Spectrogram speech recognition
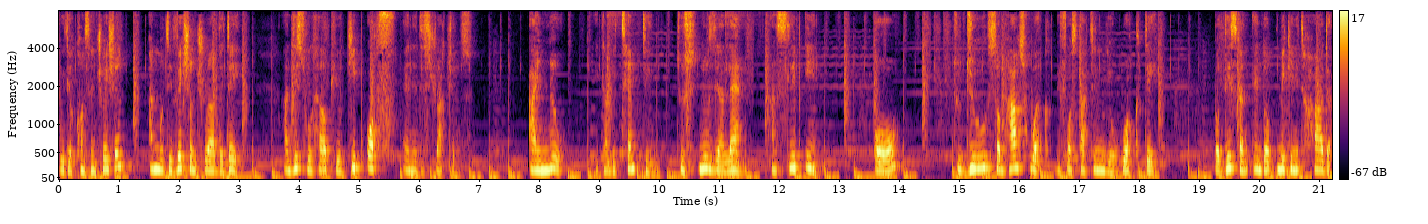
with your concentration and motivation throughout the day, and this will help you keep off any distractions. I know it can be tempting to snooze the alarm and sleep in, or to do some housework before starting your work day, but this can end up making it harder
